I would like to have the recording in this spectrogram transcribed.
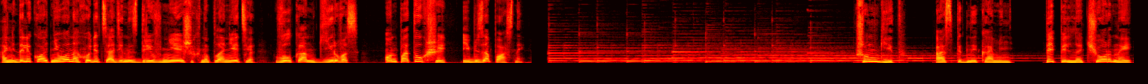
а недалеко от него находится один из древнейших на планете — вулкан Гирвас. Он потухший и безопасный. Шунгит — аспидный камень, пепельно черный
